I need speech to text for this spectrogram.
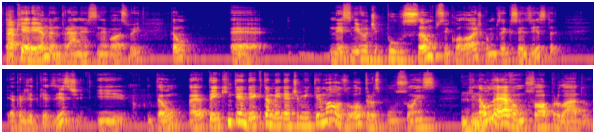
tá É. querendo entrar nesse negócio aí. Então, é, nesse nível de pulsão psicológica, vamos dizer que isso exista, eu acredito que existe, e então é, tem que entender que também dentro de mim tem umas outras pulsões que não levam só pro lado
